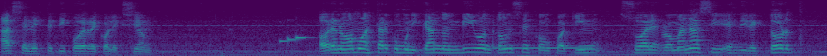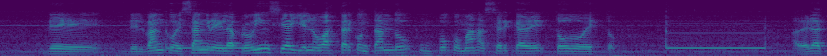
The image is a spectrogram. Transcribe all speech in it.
hacen este tipo de recolección. Ahora nos vamos a estar comunicando en vivo entonces con Joaquín Suárez Romanazzi, es director del Banco de Sangre de la provincia y él nos va a estar contando un poco más acerca de todo esto. A ver,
